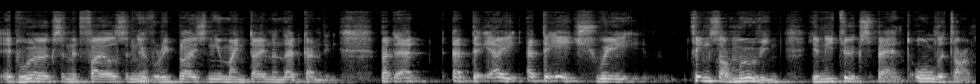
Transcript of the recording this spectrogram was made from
It works and it fails, and yeah. you replace and you maintain and that kind of thing. But at at the at the edge where things are moving, you need to expand all the time.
